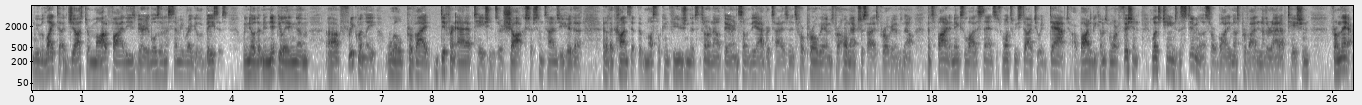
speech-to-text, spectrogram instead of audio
We would like to adjust or modify these variables on a semi-regular basis. We know that manipulating them uh, frequently will provide different adaptations or shocks, or sometimes you hear the uh, the concept of muscle confusion that's thrown out there in some of the advertisements for programs, for home exercise programs now. That's fine, it makes a lot of sense. It's once we start to adapt, our body becomes more efficient, let's change the stimulus, our body must provide another adaptation from there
